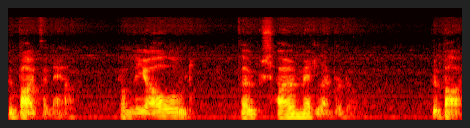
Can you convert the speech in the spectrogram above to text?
Goodbye for now from the old folks home at Labrador. Goodbye.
